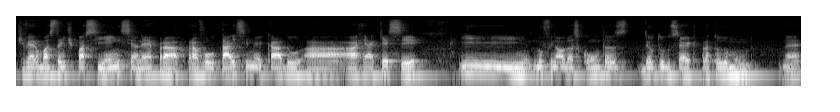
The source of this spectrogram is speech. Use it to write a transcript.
tiveram bastante paciência né, para voltar esse mercado a, a reaquecer e no final das contas deu tudo certo para todo mundo. Né?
